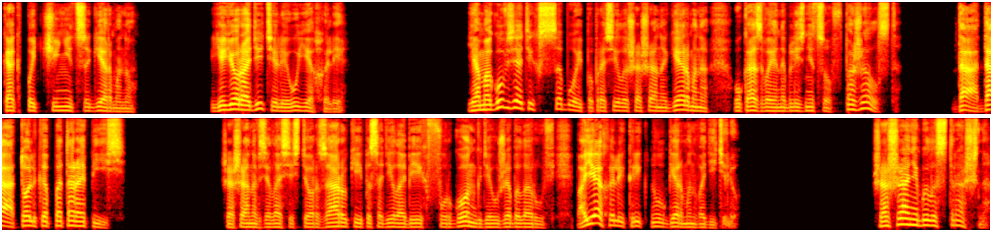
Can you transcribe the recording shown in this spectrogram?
как подчиниться Герману. Ее родители уехали. «Я могу взять их с собой?» — попросила Шашана Германа, указывая на близнецов. «Пожалуйста». «Да, да, только поторопись». Шашана взяла сестер за руки и посадила обеих в фургон, где уже была Руфь. «Поехали!» — крикнул Герман водителю. Шашане было страшно.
